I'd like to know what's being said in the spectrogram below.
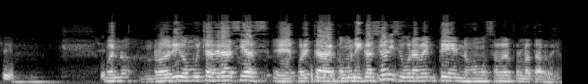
Sí. sí. Bueno, Rodrigo, muchas gracias eh, por esta comunicación y seguramente nos vamos a ver por la tarde.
